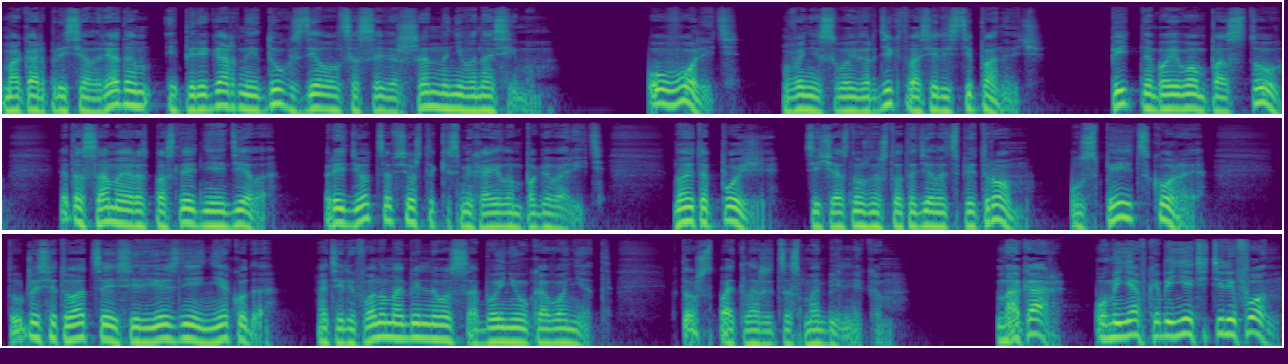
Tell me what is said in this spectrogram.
Макар присел рядом, и перегарный дух сделался совершенно невыносимым. «Уволить», — вынес свой вердикт Василий Степанович. «Пить на боевом посту — это самое распоследнее дело. Придется все ж таки с Михаилом поговорить. Но это позже. Сейчас нужно что-то делать с Петром. Успеет скорая. Тут же ситуация серьезнее некуда, а телефона мобильного с собой ни у кого нет. Кто ж спать ложится с мобильником? «Макар, У меня в кабинете телефон.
